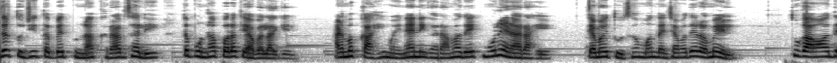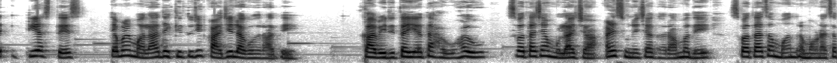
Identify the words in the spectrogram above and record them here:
जर तुझी तब्येत पुन्हा खराब झाली तर पुन्हा परत यावं लागेल. आणि मग काही महिन्यांनी घरामध्ये एक मूल येणार आहे. त्यामुळे तुझं मन त्यांच्यामध्ये रमेल. तू गावामध्ये एकटी असतेस त्यामुळे मला देखील तुझी काळजी लागून राहते. कावेरीताई आता हळूहळू स्वतःच्या मुलाच्या आणि सुनेच्या घरामध्ये स्वतःचं मन रमवण्याचा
